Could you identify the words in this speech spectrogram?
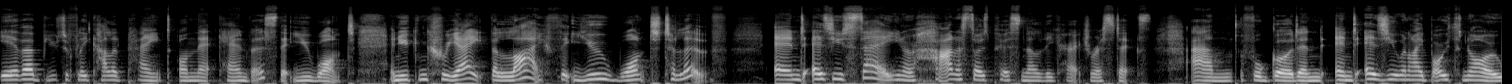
ever beautifully colored paint on that canvas that you want. And you can create the life that you want to live. And as you say, you know, harness those personality characteristics um, for good. And, and as you and I both know,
